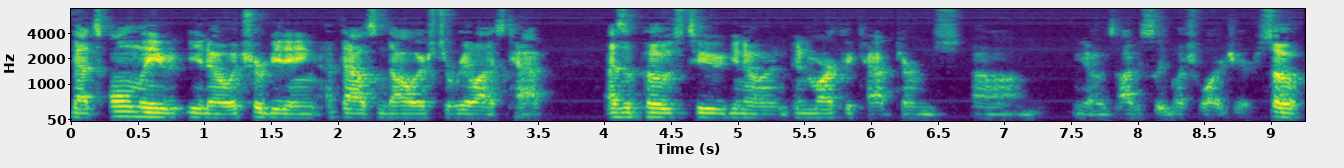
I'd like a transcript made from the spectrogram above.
that's only you know attributing a thousand dollars to realized cap, as opposed to you know in, in market cap terms, um, you know, it's obviously much larger. So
